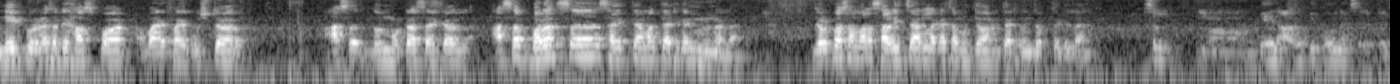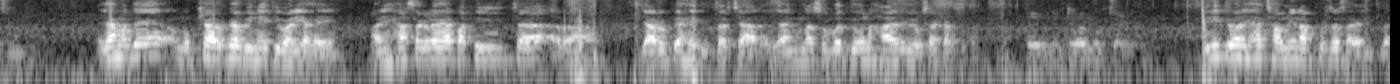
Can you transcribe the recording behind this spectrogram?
net पुरवण्यासाठी हॉटस्पॉट वायफाय बूस्टर असं दोन मोटरसायकल असं बरंच साहित्य आम्हाला त्या ठिकाणी मिळून आलं. जवळपास आम्हाला साडेचार लाखाचा मुद्दा आम्ही त्या ठिकाणी जप्त केला. मेन आरोपी कोण आहे यामध्ये मुख्य आरोपी हा विनय तिवारी आहे आणि ह्या सगळ्या या बाकीच्या जे आरोपी आहेत इतर चार यांना सोबत घेऊन हा हे व्यवसाय करत होता. ते विनीत तिवारी कुठचे आहे विनय तिवारी हा छावणी नागपूरचाच आहे. इथला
